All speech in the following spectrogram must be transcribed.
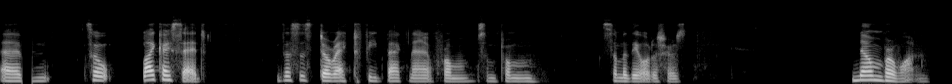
Um, so, like I said, this is direct feedback now from some from some of the auditors. Number one,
